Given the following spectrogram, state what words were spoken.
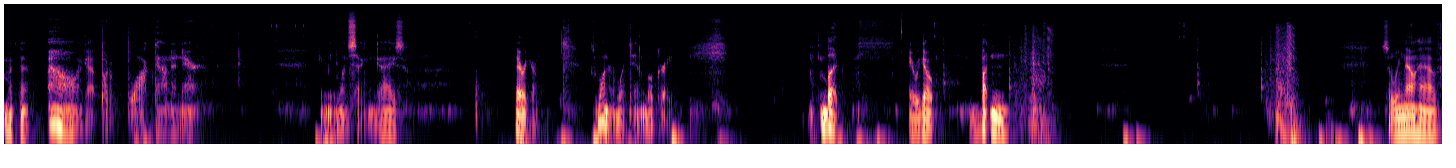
What the? Oh, I gotta put a block down in there. Give me one second, guys. There we go. I was wondering what didn't look right. But, here we go. Button. So we now have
